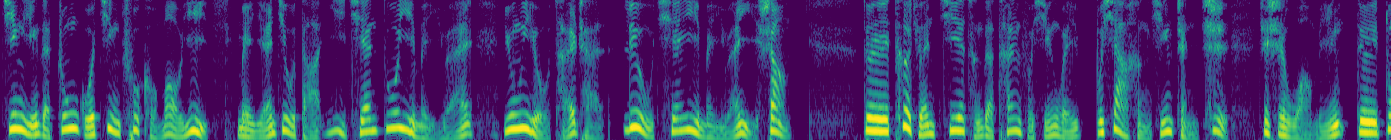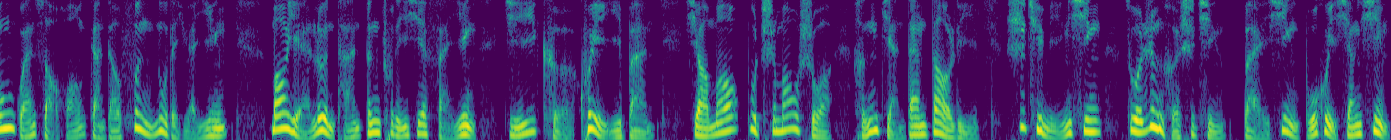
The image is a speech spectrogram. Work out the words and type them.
经营的中国进出口贸易，每年就达一千多亿美元，拥有财产六千亿美元以上。对特权阶层的贪腐行为不下狠心整治，这是网民对东莞扫黄感到愤怒的原因。猫眼论坛登出的一些反应即可愧一般。小猫不吃猫说：“很简单道理，失去民心，做任何事情百姓不会相信，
